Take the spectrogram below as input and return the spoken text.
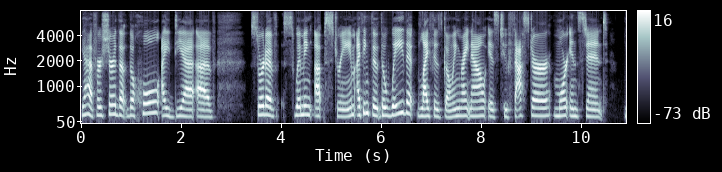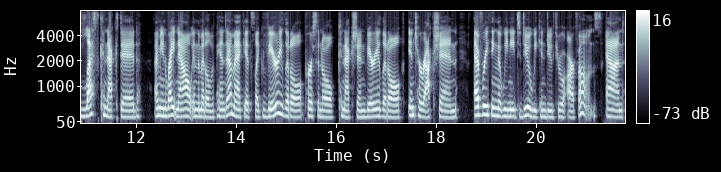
Yeah, for sure the the whole idea of sort of swimming upstream. I think the the way that life is going right now is to faster, more instant, less connected, I mean, right now in the middle of a pandemic, it's like very little personal connection, very little interaction. Everything that we need to do, we can do through our phones. And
